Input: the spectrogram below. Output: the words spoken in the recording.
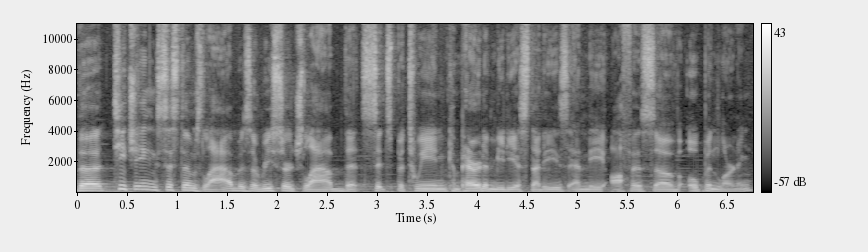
The Teaching Systems Lab is a research lab that sits between comparative media studies and the Office of Open Learning.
